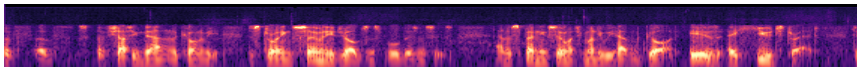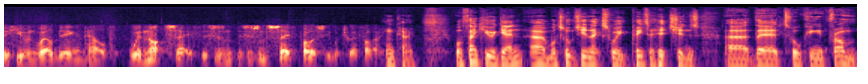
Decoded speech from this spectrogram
of of of shutting down an economy, destroying so many jobs and small businesses, and of spending so much money we haven't got is a huge threat to human well-being and health. We're not safe. This isn't this isn't a safe policy which we're following. Okay. Well, thank you again. Uh, we'll talk to you next week. Peter Hitchens uh, there talking from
